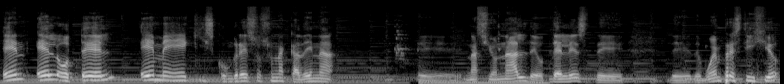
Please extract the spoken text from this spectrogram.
en el Hotel MX Congreso, es una cadena eh, nacional de hoteles de, de buen prestigio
